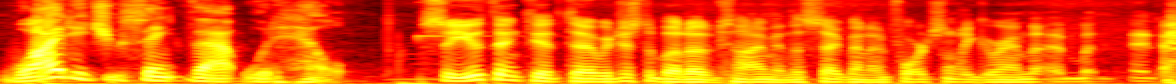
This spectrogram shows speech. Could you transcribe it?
Why did you think that would help? So you think that uh, we're just about out of time in the segment, unfortunately, Graham. Uh, But uh,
